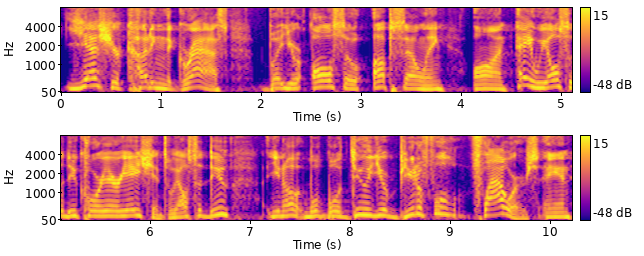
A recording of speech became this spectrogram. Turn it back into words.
yes, you're cutting the grass, but you're also upselling on, hey, we also do core aerations. We also do, you know, we'll, we'll do your beautiful flowers. And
